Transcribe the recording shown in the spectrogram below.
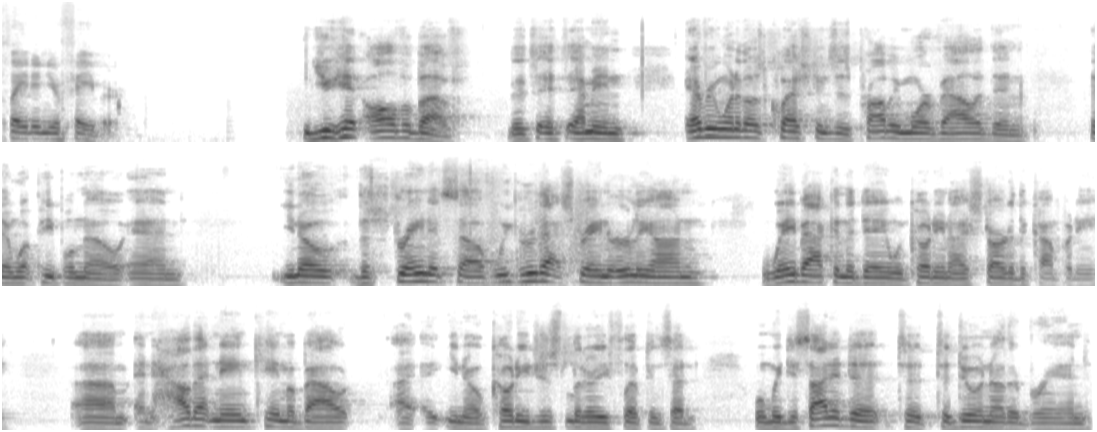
played in your favor? You hit all of above. It's, it, I mean, every one of those questions is probably more valid than than what people know. And you know, the strain itself, we grew that strain early on, way back in the day when Cody and I started the company. Um, and how that name came about, I, you know, Cody just literally flipped and said, when we decided to to to do another brand,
